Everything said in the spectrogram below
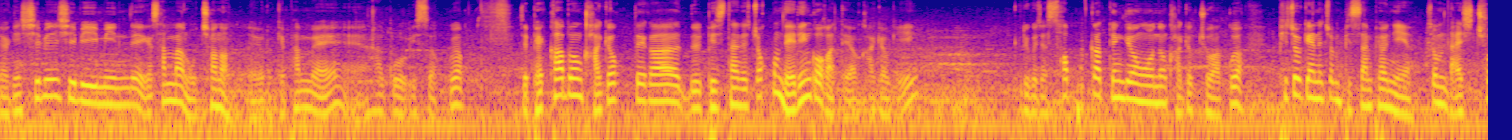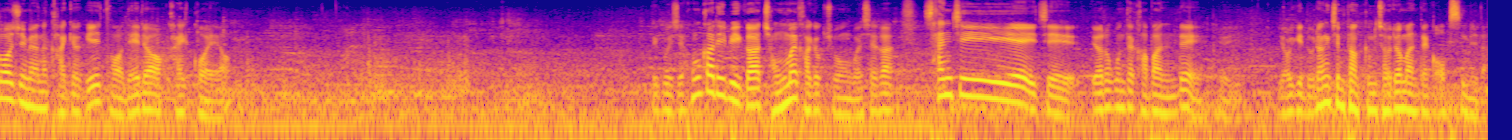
여긴 11, 12mm인데 이게 35,000원 이렇게 판매하고 있었고요. 이제 백합은 가격대가 늘 비슷한데 조금 내린 것 같아요 가격이. 그리고 이제 섭 같은 경우는 가격 좋았고요. 피조개는 좀 비싼 편이에요. 좀 날씨 추워지면 가격이 더 내려갈 거예요. 그리고 이제 홍가리비가 정말 가격 좋은 거예요. 제가 산지에 이제 여러 군데 가봤는데 여기 노량진만큼 저렴한 데가 없습니다.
